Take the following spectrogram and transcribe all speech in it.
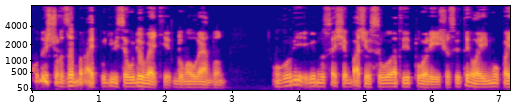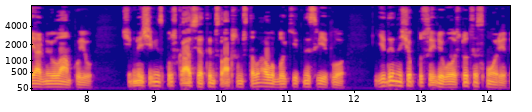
Куди чорт забирай, подівся у ліветі, думав Лендон. Угорі він усе ще бачив силует Віторії, що світила йому паяльною лампою. Чим нижче він спускався, тим слабшим ставало блакитне світло. Єдине, що посилювалось, то це сморід.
